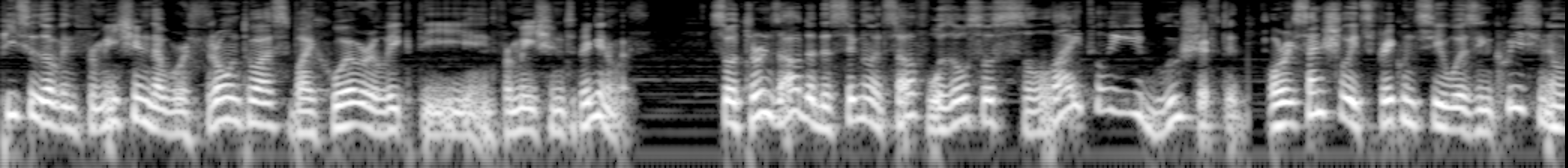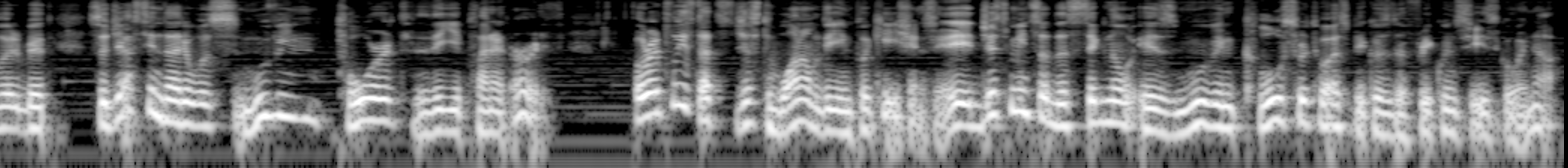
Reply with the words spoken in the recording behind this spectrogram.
pieces of information that were thrown to us by whoever leaked the information to begin with. So it turns out that the signal itself was also slightly blue shifted, or essentially its frequency was increasing a little bit, suggesting that it was moving toward the planet Earth. Or at least that's just one of the implications. It just means that the signal is moving closer to us because the frequency is going up.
